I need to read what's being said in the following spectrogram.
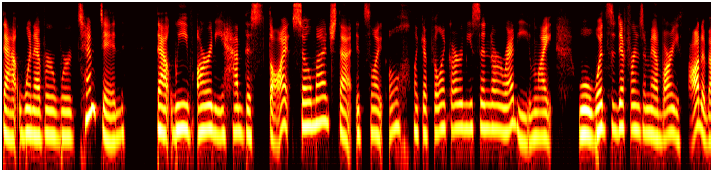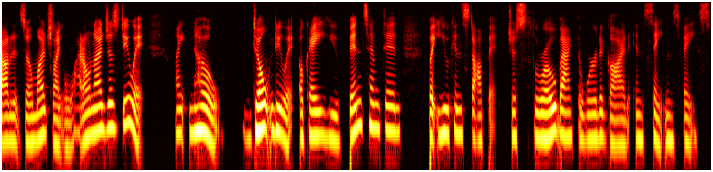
that whenever we're tempted, that we've already had this thought so much that it's like, oh, like I feel like I already sinned already. Like, well, mm. what's the difference? I mean, I've already thought about it so much. Like, why don't I just do it? Like, no, don't do it. Okay. You've been tempted, but you can stop it. Just throw back the word of God in Satan's face.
